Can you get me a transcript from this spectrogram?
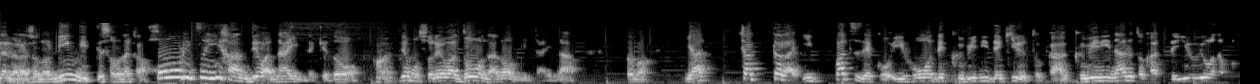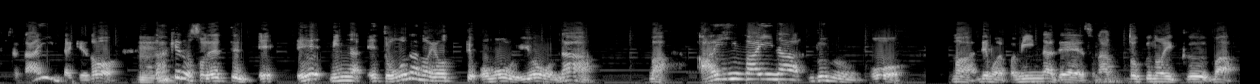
だからその倫理ってそのなんか法律違反ではないんだけど、はい。でもそれはどうなのみたいな、その、やっちゃったら一発でこう違法でクビにできるとか、クビになるとかっていうようなものじゃないんだけど、うんだけどそれって、え、え、みんな、え、どうなのよって思うような、まあ、曖昧な部分を、まあ、でもやっぱみんなで、その納得のいく、まあ、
